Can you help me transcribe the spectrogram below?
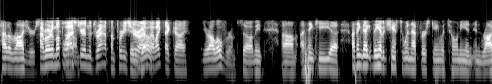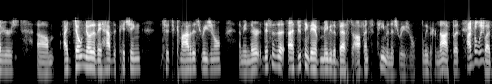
Tyler Rogers. I wrote him up last um, year in the draft. I'm pretty sure I, I like that guy. You're all over him. So I mean, um, I think he, uh, I think that they have a chance to win that first game with Toney and, and Rogers. Um, I don't know that they have the pitching to, to come out of this regional. I mean, they're this is a. I do think they have maybe the best offensive team in this regional, believe it or not. But I believe. But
